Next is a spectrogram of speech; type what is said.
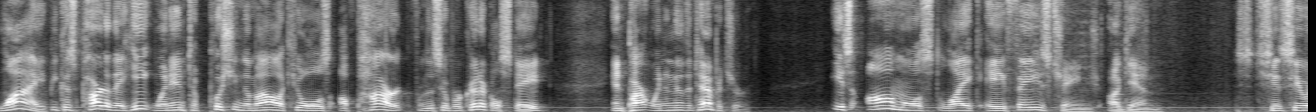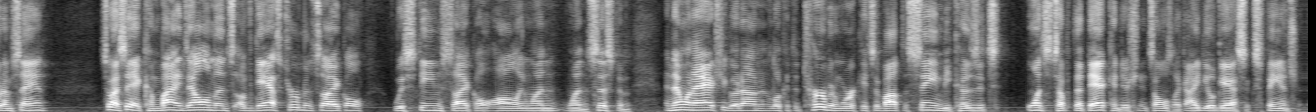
Why? Because part of the heat went into pushing the molecules apart from the supercritical state and part went into the temperature. It's almost like a phase change again. See what I'm saying? So I say it combines elements of gas turbine cycle with steam cycle all in one, one system. And then when I actually go down and look at the turbine work, it's about the same because it's once it's up at that condition, it's almost like ideal gas expansion.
